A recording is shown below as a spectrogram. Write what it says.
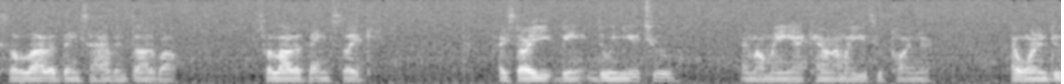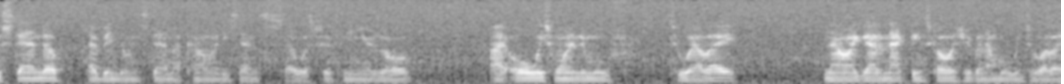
it's a lot of things I haven't thought about. It's a lot of things like I started being, doing YouTube and my main account on my YouTube partner. I want to do stand-up. I've been doing stand-up comedy since I was 15 years old. I always wanted to move to LA. Now I got an acting scholarship and I'm moving to LA.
